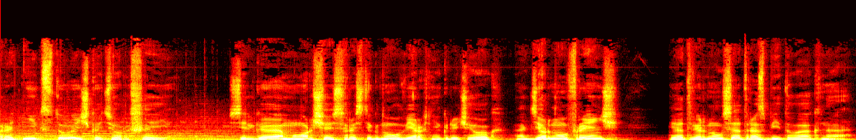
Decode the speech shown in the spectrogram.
Воротник стоечка тер шею. Сельга, морщась, расстегнул верхний крючок, отдернул френч и отвернулся от разбитого окна.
